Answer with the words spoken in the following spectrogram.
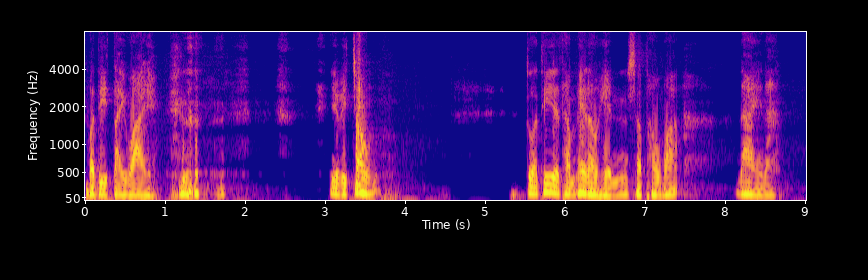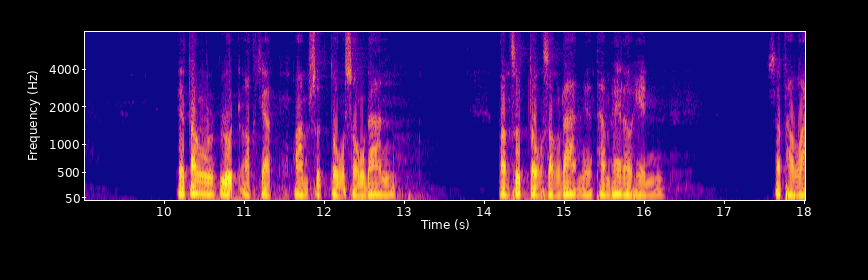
พอดีไตาวายอย่าไปจ้อง ตัวที่จะทำให้เราเห็นสภาวะได้นะ จะต้องหลุดออกจากความสุดโต่งสองด้าน ความสุดโต่งสองด้านเนี่ยทำให้เราเห็นสภาวะ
